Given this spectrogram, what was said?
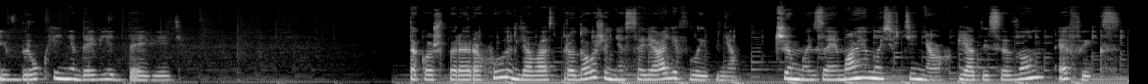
і в Брукліні 9.9. Також перерахую для вас продовження серіалів липня. Чим ми займаємось в тінях? П'ятий сезон FX.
